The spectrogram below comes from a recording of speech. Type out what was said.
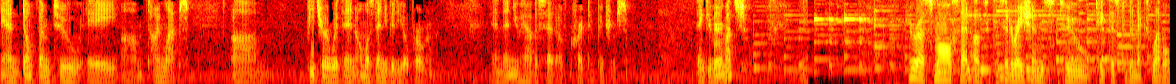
and dump them to a um, time-lapse um, feature within almost any video program. And then you have a set of corrected pictures. Thank you very much. Here are a small set of considerations to take this to the next level.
